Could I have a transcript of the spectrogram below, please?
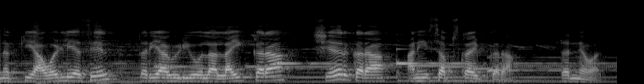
नक्की आवडली असेल तर या व्हिडिओला लाईक करा शेअर करा आणि सबस्क्राईब करा. धन्यवाद.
